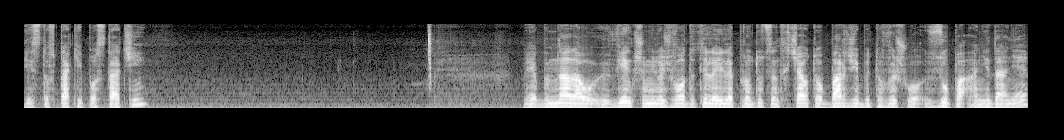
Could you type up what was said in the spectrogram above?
Jest to w takiej postaci. No jakbym nalał większą ilość wody, tyle ile producent chciał, to bardziej by to wyszło zupa, a nie danie.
